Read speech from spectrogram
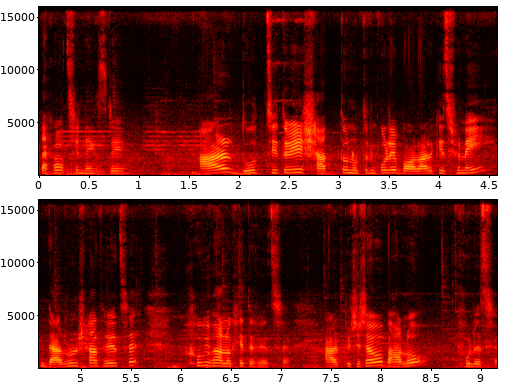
দেখা হচ্ছে নেক্সট ডে আর দুধ চিতইয়ের স্বাদ তো নতুন করে বলার কিছু নেই, দারুণ স্বাদ হয়েছে, খুবই ভালো খেতে হয়েছে। আর পিঠেটাও ভালো ফুলেছে।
